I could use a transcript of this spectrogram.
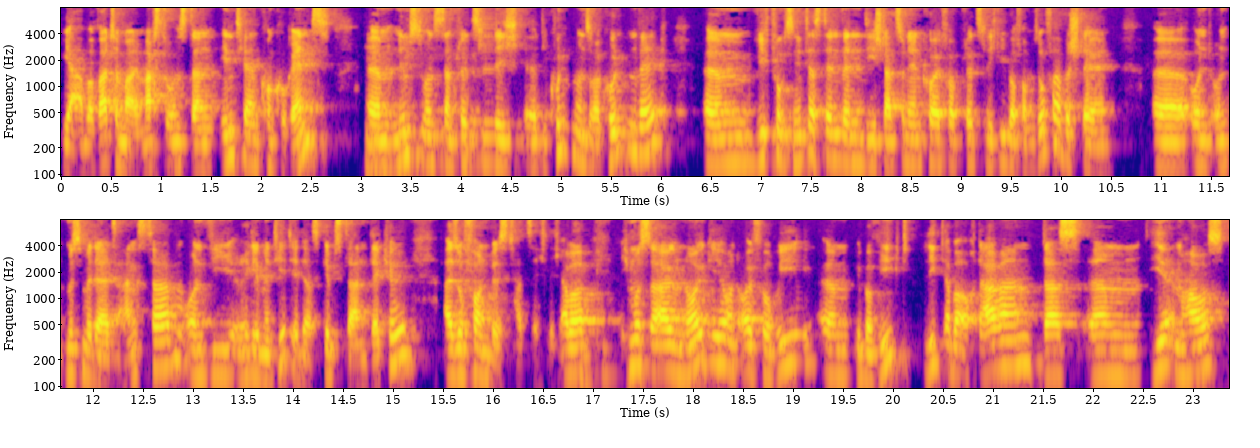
ja, aber warte mal, machst du uns dann intern Konkurrenz? ähm, nimmst du uns dann plötzlich äh, die Kunden unserer Kunden weg? Ähm, wie funktioniert das denn, wenn die stationären Käufer plötzlich lieber vom Sofa bestellen? Äh, und, und müssen wir da jetzt Angst haben? Und wie reglementiert ihr das? Gibt es da einen Deckel? Also von bis tatsächlich. Aber ich muss sagen, Neugier und Euphorie ähm, überwiegt, liegt aber auch daran, dass ähm, hier im Haus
